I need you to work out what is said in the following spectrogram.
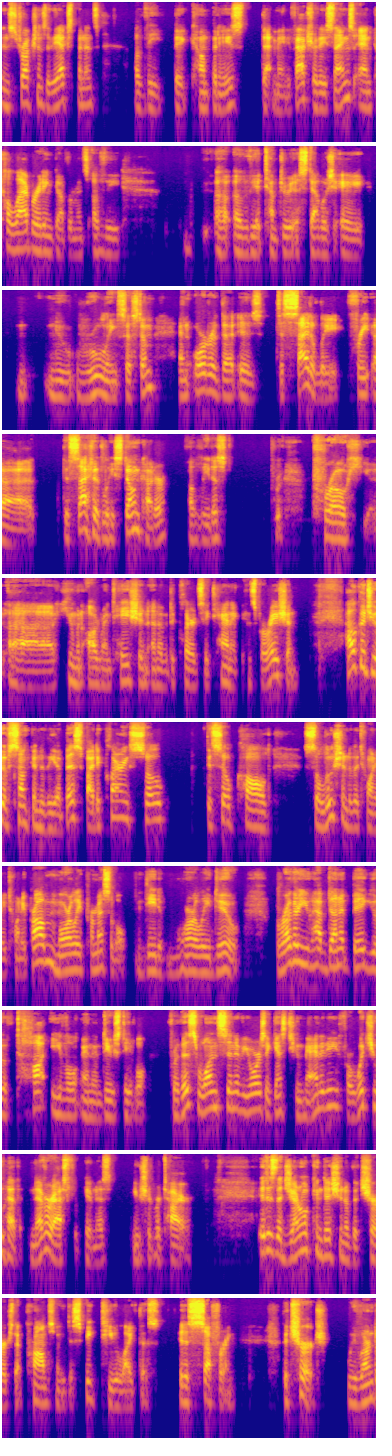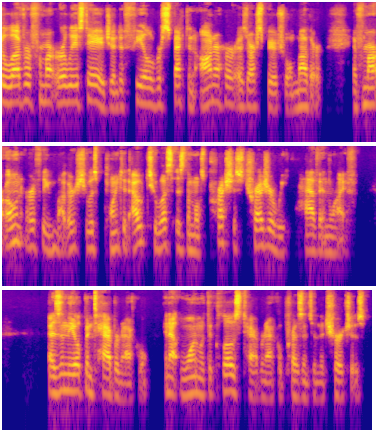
instructions of the exponents of the big companies that manufacture these things and collaborating governments of the uh, of the attempt to establish a n- new ruling system, an order that is decidedly free, uh, decidedly stonecutter, elitist, pro uh, human augmentation, and of declared satanic inspiration. How could you have sunk into the abyss by declaring so the so-called solution to the 2020 problem morally permissible, indeed morally due? Brother, you have done it big. You have taught evil and induced evil. For this one sin of yours against humanity, for which you have never asked forgiveness, you should retire. It is the general condition of the church that prompts me to speak to you like this. It is suffering. The church, we learn to love her from our earliest age and to feel respect and honor her as our spiritual mother. And from our own earthly mother, she was pointed out to us as the most precious treasure we have in life. As in the open tabernacle, and at one with the closed tabernacle present in the churches,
